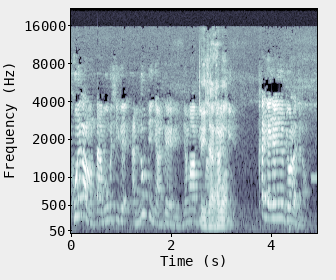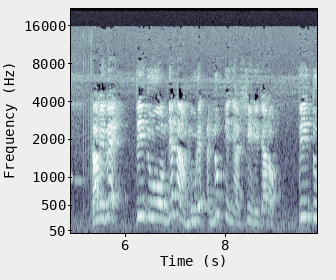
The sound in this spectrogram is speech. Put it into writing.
ခွေးလောက်အောင်တန်ဖိုးမရှိတဲ့အမှုပညာတဲ့တွေမြန်မာပြည်တေချာတာပေါ့ရှိတယ်ခက်ရရရပြောလာကျွန်တော်ဒါပေမဲ့ပြည်သူကိုမျက်နှာမူတဲ့အမှုပညာရှင်တွေကြတော့ပြည်သူ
